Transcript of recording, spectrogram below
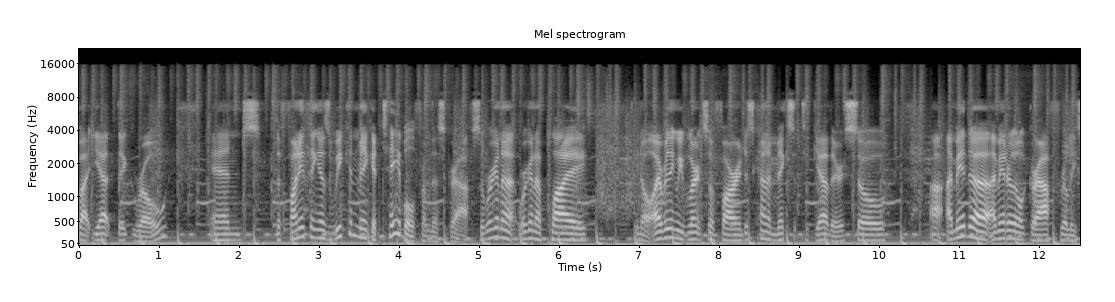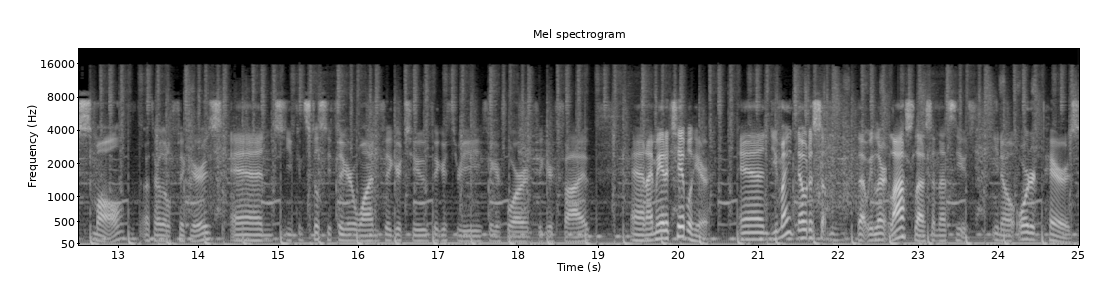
but yet they grow. And the funny thing is we can make a table from this graph. So we're gonna we're gonna apply you know everything we've learned so far and just kind of mix it together. So uh, I made a I made our little graph really small with our little figures, and you can still see figure one, figure two, figure three, figure four, and figure five. And I made a table here. And you might notice something that we learned last lesson. That's the you know ordered pairs.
